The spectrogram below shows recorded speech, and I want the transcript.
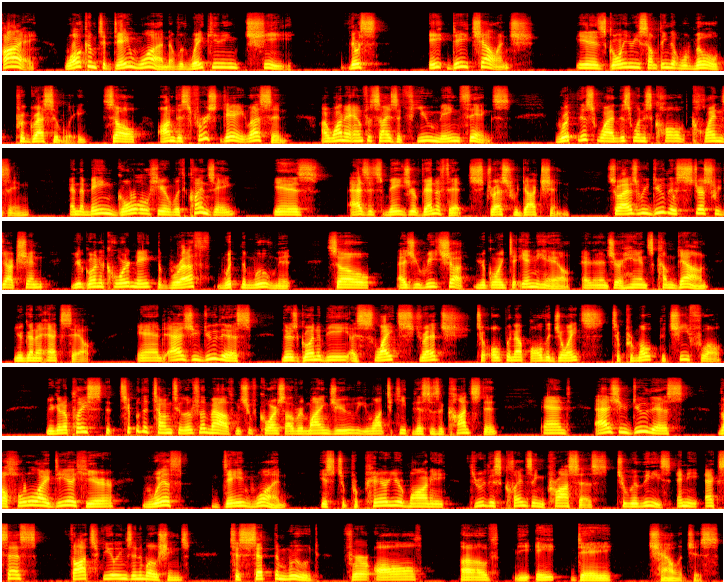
Hi, welcome to day one of Awakening Chi. This eight day challenge is going to be something that will build progressively. So, on this first day lesson, I want to emphasize a few main things. With this one, this one is called cleansing. And the main goal here with cleansing is, as its major benefit, stress reduction. So, as we do this stress reduction, you're going to coordinate the breath with the movement. So, as you reach up, you're going to inhale, and as your hands come down, you're going to exhale. And as you do this, there's going to be a slight stretch to open up all the joints to promote the chi flow. You're going to place the tip of the tongue to the roof of the mouth, which, of course, I'll remind you, you want to keep this as a constant. And as you do this, the whole idea here with day one is to prepare your body through this cleansing process to release any excess thoughts, feelings, and emotions to set the mood for all of the eight day challenges.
